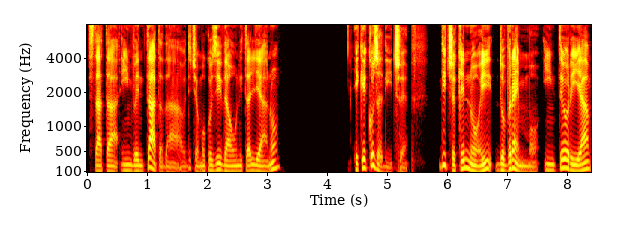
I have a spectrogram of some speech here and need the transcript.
stata inventata da, diciamo così, da un italiano e che cosa dice? Dice che noi dovremmo in teoria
